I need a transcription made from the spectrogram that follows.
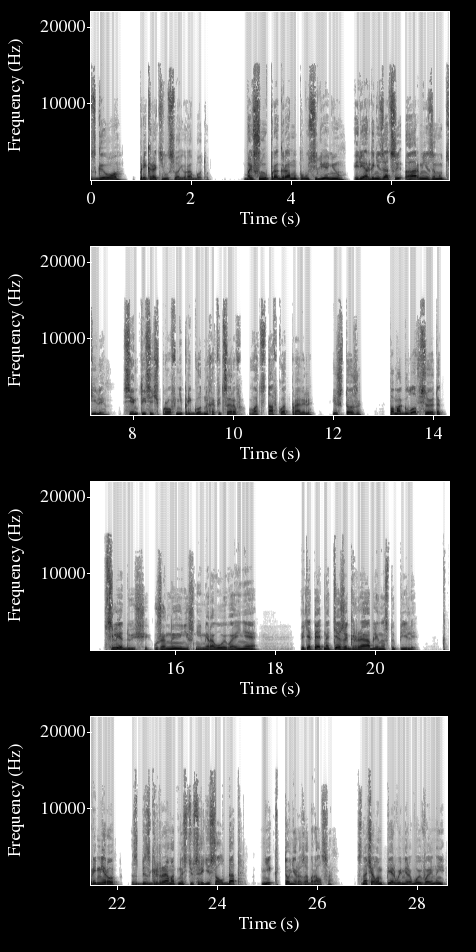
СГО прекратил свою работу. Большую программу по усилению и реорганизации армии замутили. Семь тысяч профнепригодных офицеров в отставку отправили. И что же? Помогло все это в следующей, уже нынешней мировой войне? Ведь опять на те же грабли наступили. К примеру, с безграмотностью среди солдат никто не разобрался. С началом Первой мировой войны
